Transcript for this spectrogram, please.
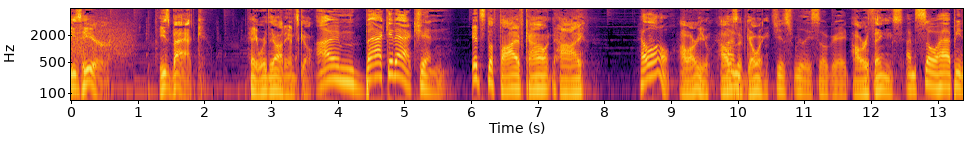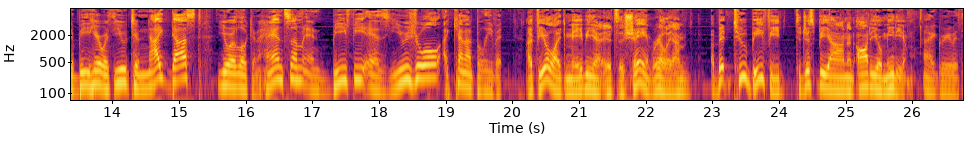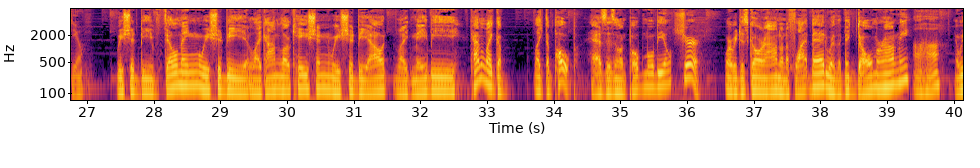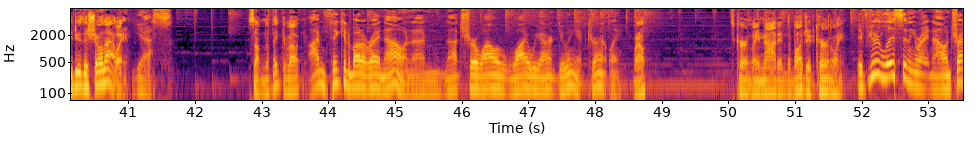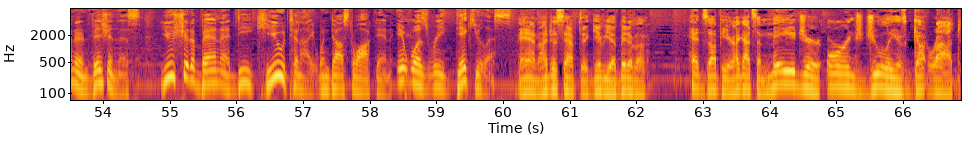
He's here. He's back. Hey, where'd the audience go? I'm back in action. It's the five count. Hi. Hello. How are you? How's I'm it going? Just really so great. How are things? I'm so happy to be here with you tonight, Dust. You are looking handsome and beefy as usual. I cannot believe it. I feel like maybe uh, it's a shame, really. I'm a bit too beefy to just be on an audio medium. I agree with you. We should be filming. We should be like on location. We should be out like maybe kind of like a like the Pope has his own Pope mobile Sure. where we just go around on a flatbed with a big dome around me Uh huh. and we do the show that way. Yes. Something to think about. I'm thinking about it right now, and I'm not sure why why we aren't doing it currently. Well, it's currently not in the budget currently. If you're listening right now and trying to envision this, you should have been at DQ tonight when Dust walked in. It was ridiculous. Man, I just have to give you a bit of a heads up here. I got some major Orange Julius gut rot.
